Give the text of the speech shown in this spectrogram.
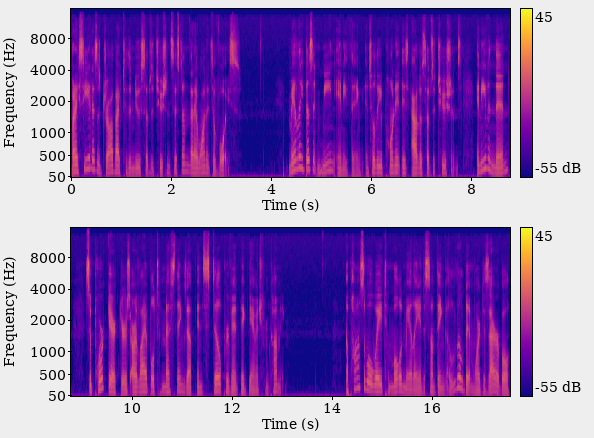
but I see it as a drawback to the new substitution system that I wanted to voice. Melee doesn't mean anything until the opponent is out of substitutions, and even then, support characters are liable to mess things up and still prevent big damage from coming. A possible way to mold melee into something a little bit more desirable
